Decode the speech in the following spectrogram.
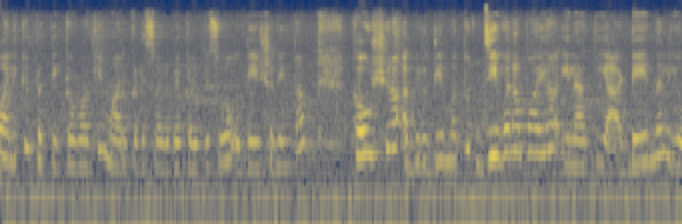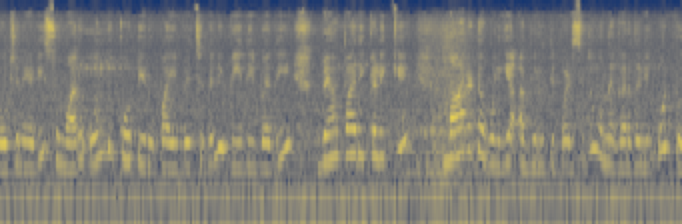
ಪಾಲಿಕೆ ಪ್ರತ್ಯೇಕವಾಗಿ ಮಾರುಕಟ್ಟೆ ಸೌಲಭ್ಯ ಕಲ್ಪಿಸುವ ಉದ್ದೇಶದಿಂದ ಕೌಶಲ ಅಭಿವೃದ್ಧಿ ಮತ್ತು ಜೀವನೋಪಾಯ ಇಲಾಖೆಯ ಡೇನಲ್ ಯೋಜನೆಯಡಿ ಸುಮಾರು ಒಂದು ಕೋಟಿ ರೂಪಾಯಿ ವೆಚ್ಚದಲ್ಲಿ ಬೀದಿ ಬದಿ ವ್ಯಾಪಾರಿಗಳಿಗೆ ಮಾರಾಟ ಅಭಿವೃದ್ಧಿಪಡಿಸಿದ್ದು ನಗರದಲ್ಲಿ ಒಟ್ಟು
